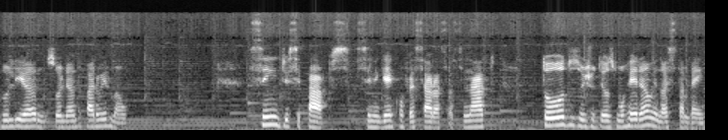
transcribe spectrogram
Lulianos, olhando para o irmão. Sim, disse Papos, se ninguém confessar o assassinato, todos os judeus morrerão e nós também.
